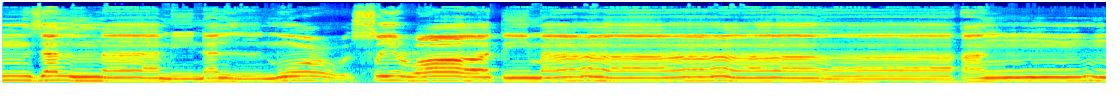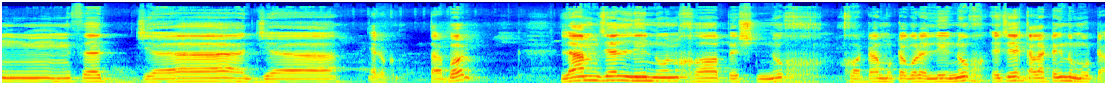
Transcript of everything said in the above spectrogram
وأنزلنا যা যা। এরকম। তারপর, লাম জেল লি নুন খ পেশ নুখ। খটা মোটা করে লি নুখ। এই যে কালারটা কিন্তু মোটা।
